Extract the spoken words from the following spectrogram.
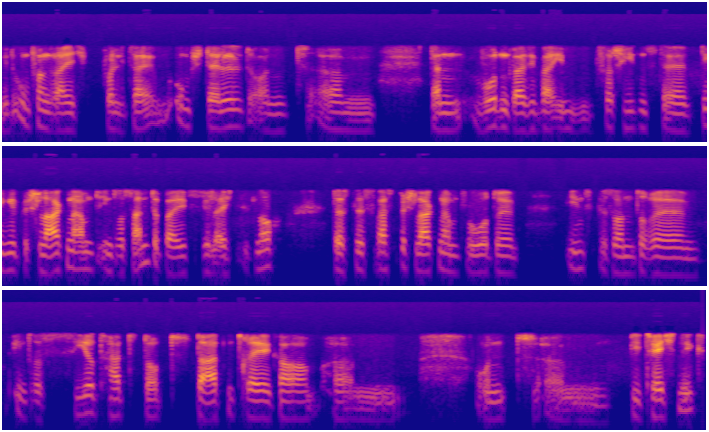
mit umfangreich Polizei umstellt und ähm, dann wurden quasi bei ihm verschiedenste Dinge beschlagnahmt. Interessant dabei vielleicht ist noch, dass das, was beschlagnahmt wurde, insbesondere interessiert hat dort Datenträger ähm, und ähm, die Technik.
